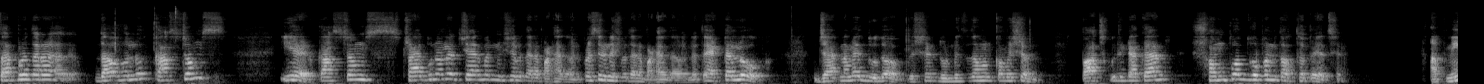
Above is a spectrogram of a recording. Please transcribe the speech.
তারপরে তারা দেওয়া হলো কাস্টমস ইয়ের কাস্টমস ট্রাইব্যুনালের চেয়ারম্যান হিসেবে তারা পাঠায় দেওয়া হলো প্রেসিডেন্ট হিসেবে তারা পাঠায় দেওয়া হলো। তো একটা লোক, যার নামে দুদক, দেশের দুর্নীতি দমন কমিশন, পাঁচ কোটি টাকার সম্পদ গোপন তথ্য পেয়েছে। আপনি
